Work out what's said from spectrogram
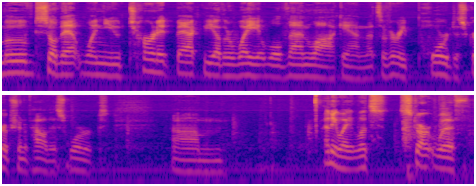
moved so that when you turn it back the other way, it will then lock in. That's a very poor description of how this works. Um, anyway, let's start with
